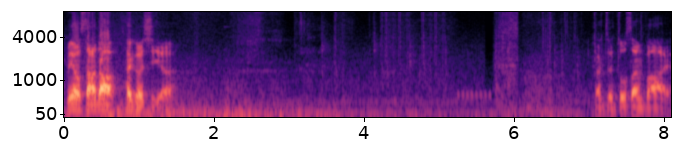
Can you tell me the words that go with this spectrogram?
没有杀到，太可惜了。看只能做三发哎、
